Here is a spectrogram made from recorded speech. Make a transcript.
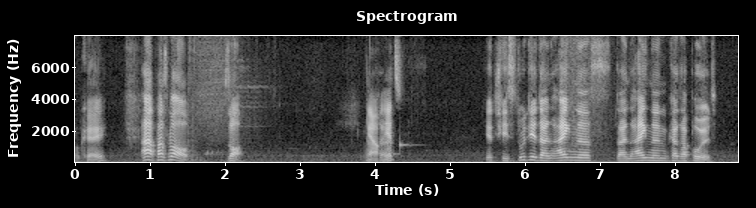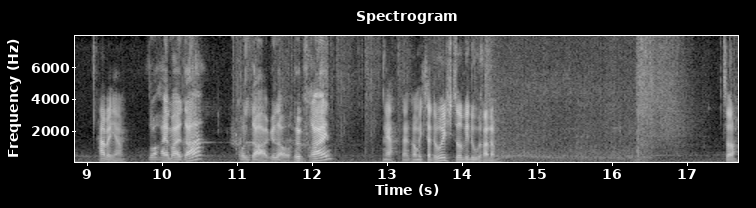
Okay. Ah, pass mal auf. So. Ja, und jetzt? Jetzt schießt du dir dein eigenes, deinen eigenen Katapult. Habe ich ja. So, einmal da und da, genau. Hüpf rein. Ja, dann komme ich da durch, so wie du gerade. So,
